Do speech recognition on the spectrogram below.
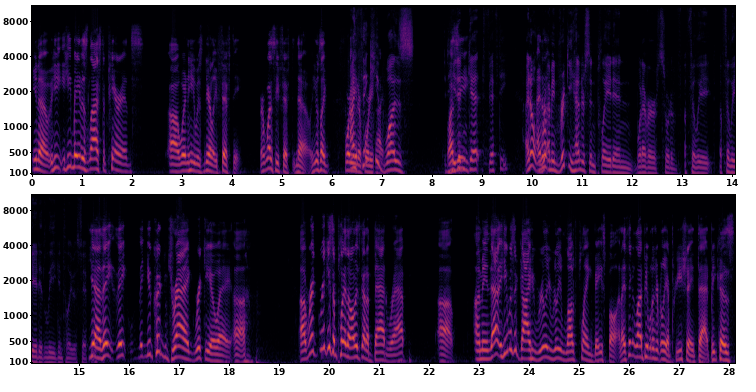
you know, he he made his last appearance uh, when he was nearly fifty, or was he fifty? No, he was like forty-eight I or think he was. Was he didn't get 50. I know. I I, mean, Rickey Henderson played in whatever sort of affiliate affiliated league until he was 50. Yeah, they, they they you couldn't drag Rickey away. Uh, uh, Rick Rickey's a player that always got a bad rap. Uh, I mean that he was a guy who really really loved playing baseball, and I think a lot of people didn't really appreciate that because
